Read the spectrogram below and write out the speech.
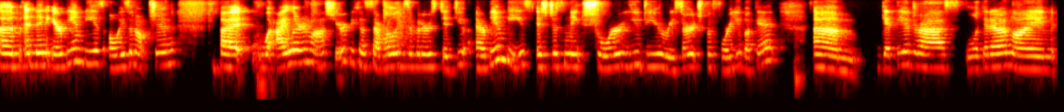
Um, and then Airbnb is always an option. But what I learned last year, because several exhibitors did do Airbnbs, is just make sure you do your research before you book it. Um, get the address, look at it online,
